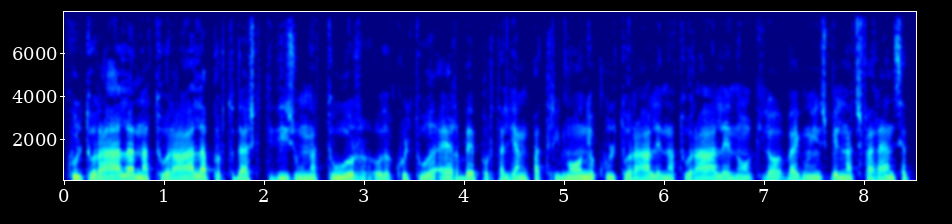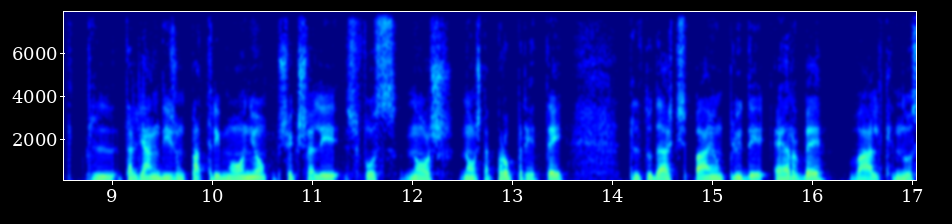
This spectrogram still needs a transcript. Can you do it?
culturale, naturale, portuguese ti dice un natur o cultura erbe, portalian patrimonio culturale, naturale, no? Che lo vengono in spiel, una differenza, l'italiano dice un patrimonio, se che fosse nostra proprietà, il tudask spaion plus de erbe val che nos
